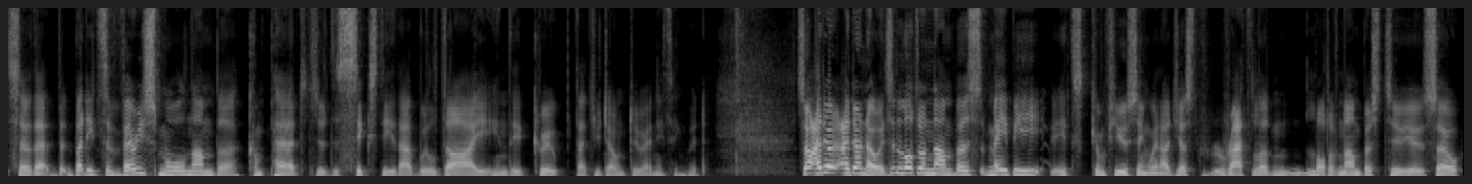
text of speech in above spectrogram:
so that but it's a very small number compared to the 60 that will die in the group that you don't do anything with. So I don't I don't know. It's a lot of numbers. Maybe it's confusing when I just rattle a lot of numbers to you. So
